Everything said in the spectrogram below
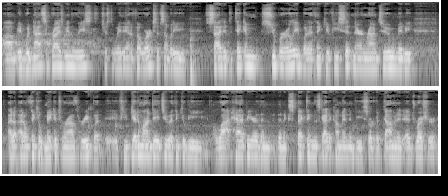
Um, it would not surprise me in the least, just the way the NFL works, if somebody decided to take him super early. But I think if he's sitting there in round two, maybe I don't, I don't think he'll make it to round three. But if you get him on day two, I think you'll be a lot happier than than expecting this guy to come in and be sort of a dominant edge rusher.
